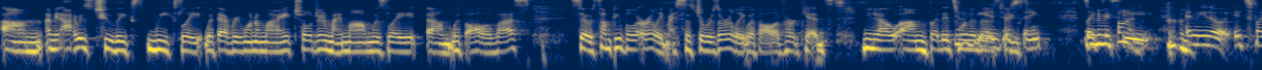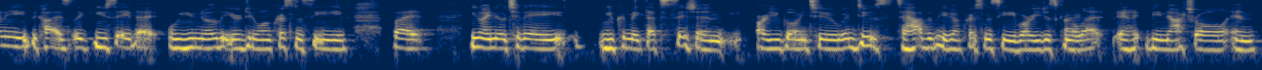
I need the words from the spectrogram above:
Um, I mean, I was two weeks, weeks late with every one of my children. My mom was late, um, with all of us. So some people are early. My sister was early with all of her kids, you know, um, but it's one of those things. It's like going to be fun. and you know, it's funny because like you say that, well, you know that you're due on Christmas Eve, but you know, I know today you can make that decision. Are you going to induce to have the baby on Christmas Eve? Or are you just going right. to let it be natural? And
